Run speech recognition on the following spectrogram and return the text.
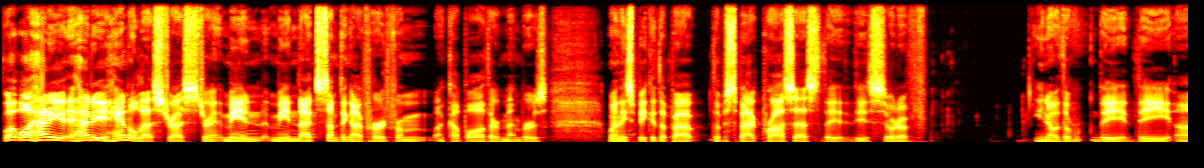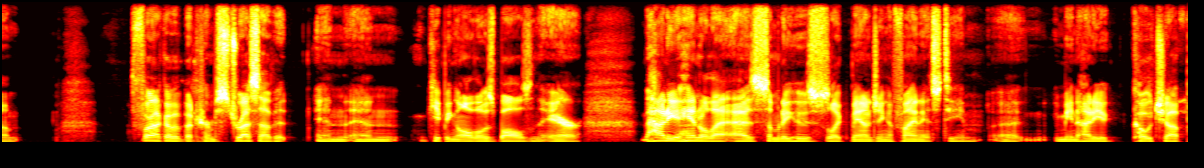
Well, well, how do you how do you handle that stress? I mean, I mean that's something I've heard from a couple other members when they speak of the the SPAC process. The these sort of, you know, the the the um, for lack of a better term, stress of it, and and keeping all those balls in the air. How do you handle that as somebody who's like managing a finance team? Uh, I mean, how do you coach up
